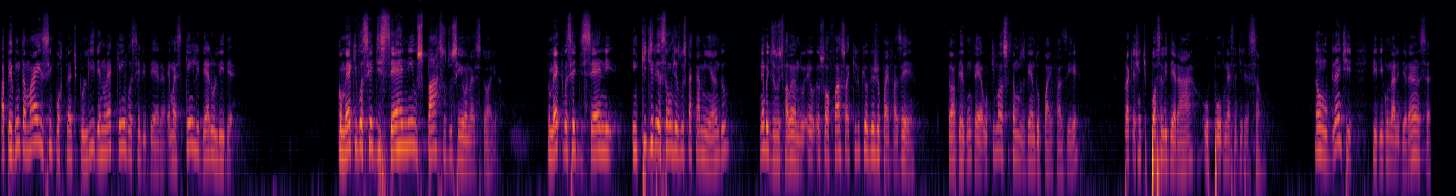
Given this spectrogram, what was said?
a pergunta mais importante para o líder não é quem você lidera, é mais quem lidera o líder. Como é que você discerne os passos do Senhor na história? Como é que você discerne em que direção Jesus está caminhando? Lembra de Jesus falando, eu, eu só faço aquilo que eu vejo o Pai fazer? Então a pergunta é: o que nós estamos vendo o Pai fazer? para que a gente possa liderar o povo nessa direção. Então, o grande perigo na liderança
